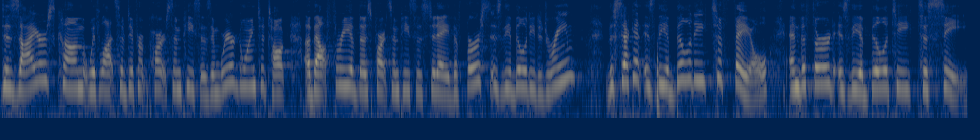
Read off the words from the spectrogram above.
desires come with lots of different parts and pieces and we're going to talk about three of those parts and pieces today the first is the ability to dream the second is the ability to fail. And the third is the ability to see.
